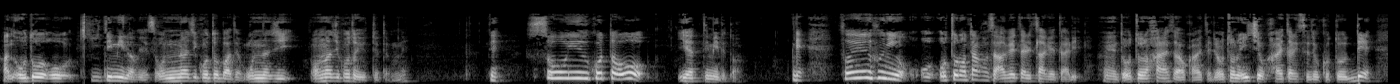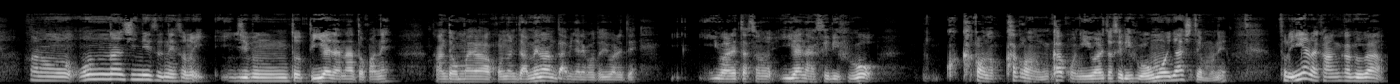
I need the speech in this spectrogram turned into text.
あの、音を聞いてみるわけです。同じ言葉でも、同じ、同じこと言っててもね。で、そういうことをやってみると。で、そういうふうに音の高さを上げたり下げたり、えっ、ー、と、音の速さを変えたり、音の位置を変えたりすることで、あの、同じですね、その、自分にとって嫌だなとかね、なんでお前はこんなにダメなんだみたいなことを言われて、言われたその嫌なセリフを、過去の、過去の、過去に言われたセリフを思い出してもね、その嫌な感覚が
